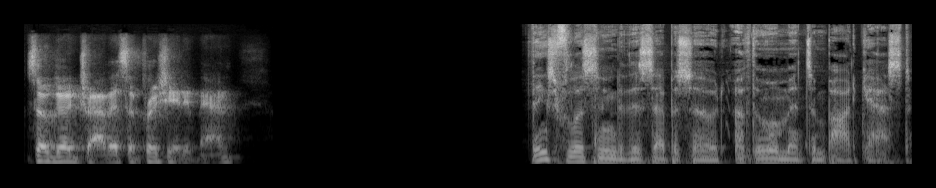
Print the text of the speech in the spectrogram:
So good, Travis. Appreciate it, man. Thanks for listening to this episode of the Momentum Podcast.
